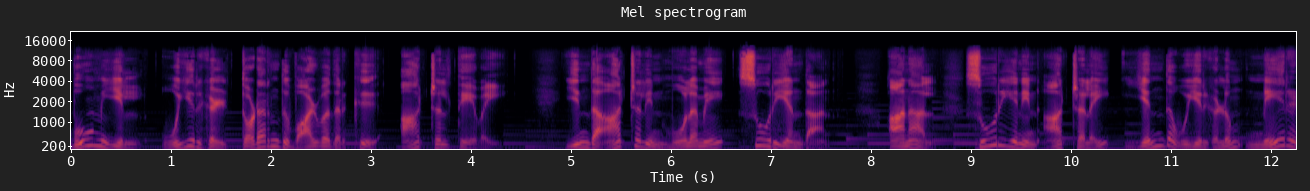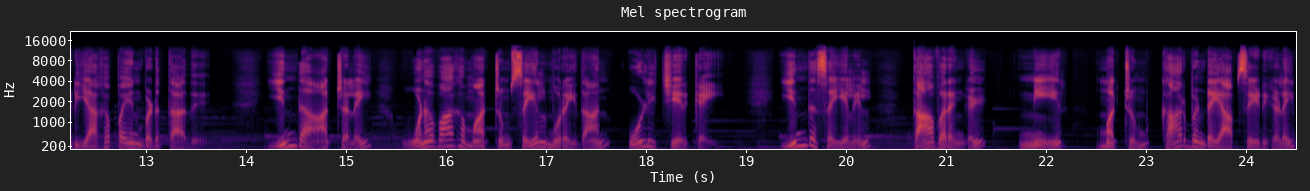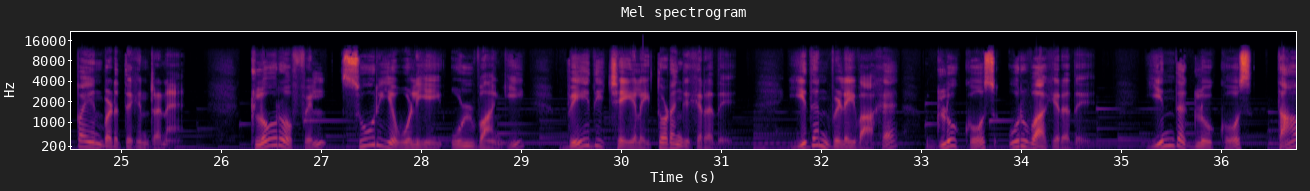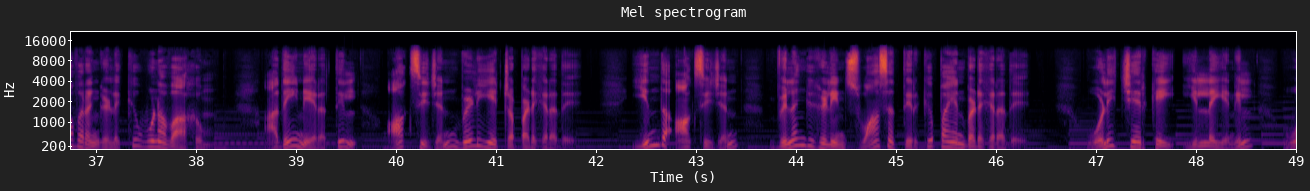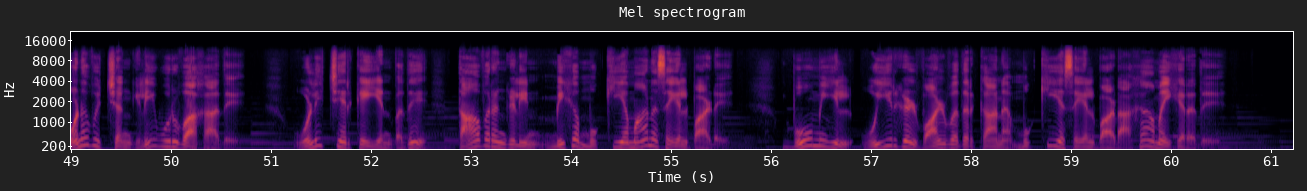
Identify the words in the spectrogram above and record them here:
பூமியில் உயிர்கள் தொடர்ந்து வாழ்வதற்கு ஆற்றல் தேவை. இந்த ஆற்றலின் மூலமே சூரியன்தான் ஆனால் சூரியனின் ஆற்றலை எந்த உயிர்களும் நேரடியாக பயன்படுத்தாது. இந்த ஆற்றலை உணவாக மாற்றும் செயல்முறைதான் ஒளிச்சேர்க்கை இந்த செயலில் தாவரங்கள் நீர் மற்றும் கார்பன் டை ஆக்சைடுகளை பயன்படுத்துகின்றன. குளோரோஃபில் சூரிய ஒளியை உள்வாங்கி வேதிச் செயலை தொடங்குகிறது. இதன் விளைவாக குளுக்கோஸ் உருவாகிறது. இந்த குளுக்கோஸ் தாவரங்களுக்கு உணவாகும். அதே நேரத்தில் ஆக்சிஜன் வெளியேற்றப்படுகிறது. இந்த ஆக்சிஜன் விலங்குகளின் சுவாசத்திற்கு பயன்படுகிறது. ஒளிச்சேர்க்கை இல்லையெனில் உணவுச் சங்கிலி உருவாகாது. ஒளிச்சேர்க்கை என்பது தாவரங்களின் மிக முக்கியமான செயல்பாடு. பூமியில் உயிர்கள் வாழ்வதற்கான முக்கிய செயல்பாடாக அமைகிறது.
